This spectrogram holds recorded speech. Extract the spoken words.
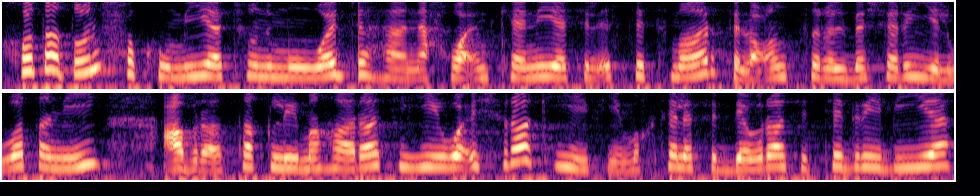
خطط حكومية موجهة نحو إمكانية الاستثمار في العنصر البشري الوطني عبر صقل مهاراته وإشراكه في مختلف الدورات التدريبية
